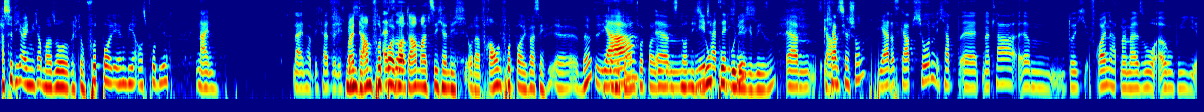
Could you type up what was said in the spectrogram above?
Hast du dich eigentlich auch mal so Richtung Football irgendwie ausprobiert? Nein. Nein, habe ich tatsächlich nicht. Damenfootball Also- war damals sicherlich, oder Frauenfootball, ich weiß nicht, äh, ne? Ich Ja, Damenfootball ähm, ist noch nicht nee, so populär nicht. gewesen. Ähm, Das gab hab- es ja schon. Ja, das gab's schon. Ich habe, äh, na klar, ähm, durch Freunde hat man mal so irgendwie,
